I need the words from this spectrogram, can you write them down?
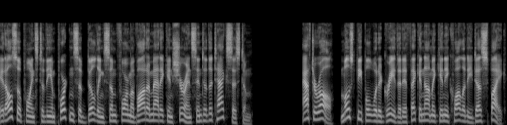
it also points to the importance of building some form of automatic insurance into the tax system. After all, most people would agree that if economic inequality does spike,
